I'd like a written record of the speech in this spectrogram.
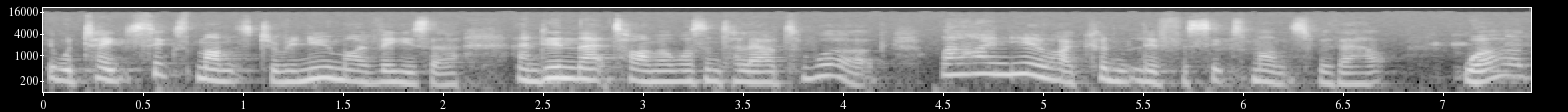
it would take six months to renew my visa. And in that time, I wasn't allowed to work. Well, I knew I couldn't live for six months without work.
